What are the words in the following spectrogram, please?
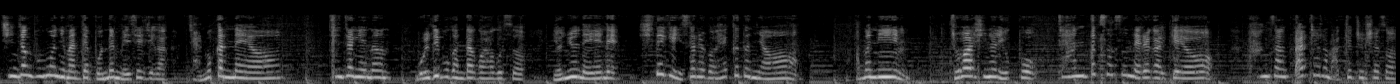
친정 부모님한테 보낸 메시지가 잘못 갔네요. 친정에는 몰디브 간다고 하고서 연휴 내내 시댁에 있으려고 했거든요. 어머님, 좋아하시는 육포 잔뜩 써서 내려갈게요. 항상 딸처럼 아껴주셔서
